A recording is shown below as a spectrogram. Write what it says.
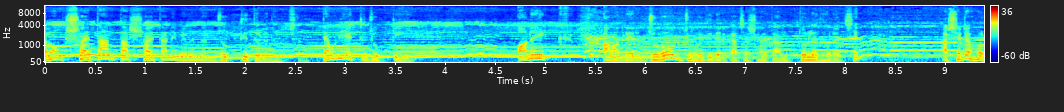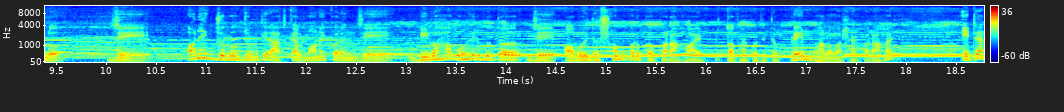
এবং শয়তান তার শয়তানে বিভিন্ন যুক্তি তুলে ধরছে। তেমনই একটি যুক্তি অনেক আমাদের যুবক, যুবতীদের কাছে শয়তান তুলে ধরেছেন, আর সেটা হলো যে অনেক যুবক, যুবতীরা আজকাল মনে করেন যে বিবাহ বহির্ভূত যে অবৈধ সম্পর্ক করা হয়, তথাকথিত প্রেম ভালোবাসা করা হয়, এটার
